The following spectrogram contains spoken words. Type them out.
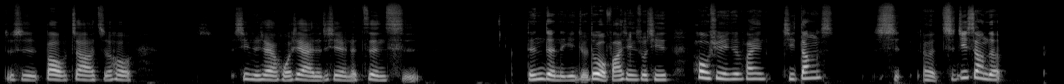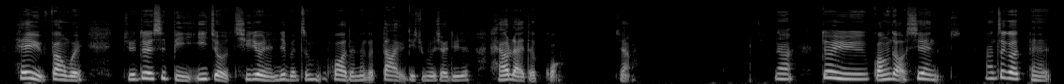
就是爆炸之后幸存下来活下来的这些人的证词等等的研究都有发现说，其实后续研究发现，其实当时实呃实际上的黑雨范围绝对是比一九七六年日本政府画的那个大雨地区或小地区还要来得广。这样，那对于广岛县，那这个呃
